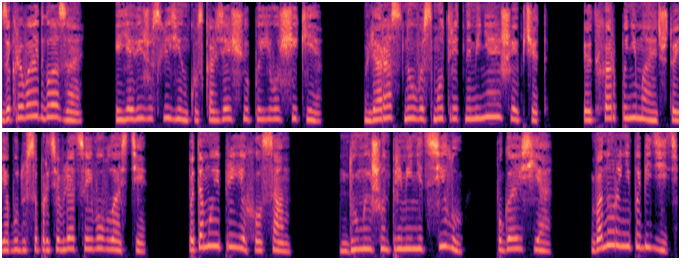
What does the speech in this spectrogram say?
Закрывает глаза, и я вижу слезинку, скользящую по его щеке. Ляра снова смотрит на меня и шепчет. Эдхар понимает, что я буду сопротивляться его власти, потому и приехал сам. Думаешь, он применит силу? Пугаюсь я. Ванора не победить.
